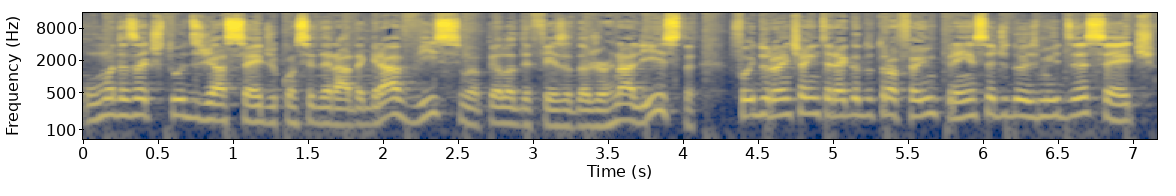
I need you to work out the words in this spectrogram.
Uma das atitudes de assédio considerada gravíssima pela defesa da jornalista foi durante a entrega do troféu imprensa de 2017,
